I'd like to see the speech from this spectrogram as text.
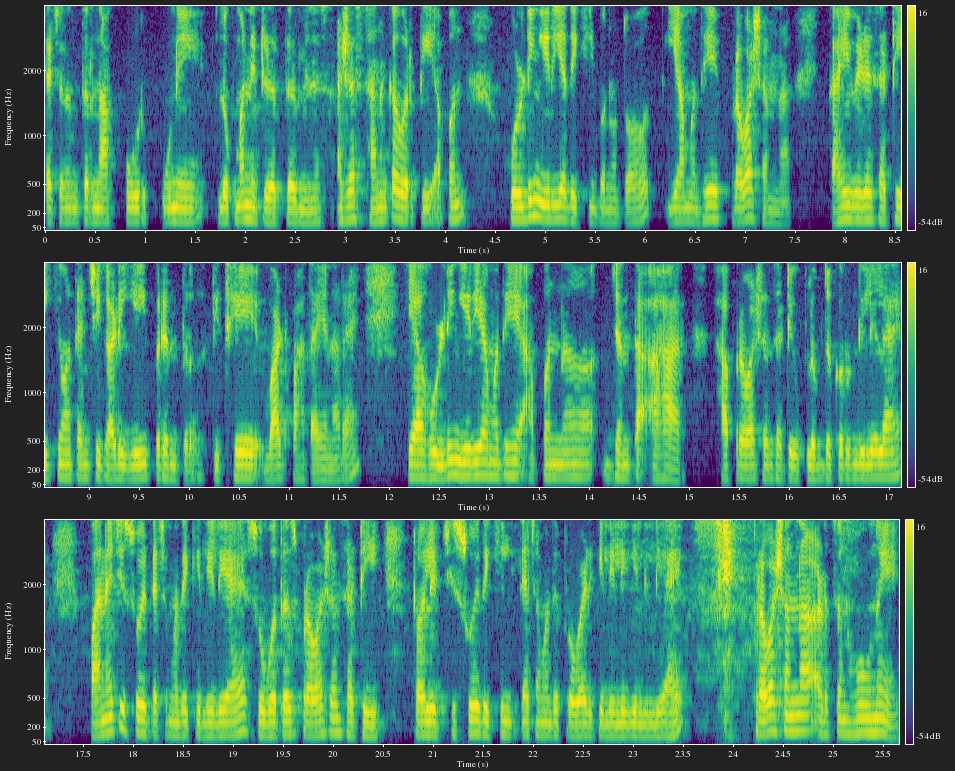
त्याच्यानंतर नागपूर पुणे लोकमान्य टिळक टर्मिनस अशा स्थानकावरती आपण होल्डिंग एरिया देखील बनवतो आहोत. यामध्ये प्रवाशांना काही वेळेसाठी किंवा त्यांची गाडी येईपर्यंत तिथे वाट पाहता येणार आहे. या होल्डिंग एरियामध्ये आपण जनता आहार हा प्रवाशांसाठी उपलब्ध करून दिलेला आहे. पाण्याची सोय त्याच्यामध्ये केलेली आहे. सोबतच प्रवाशांसाठी टॉयलेटची सोय देखील त्याच्यामध्ये प्रोव्हाइड केलेली गेलेली आहे. प्रवाशांना अडचण होऊ नये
